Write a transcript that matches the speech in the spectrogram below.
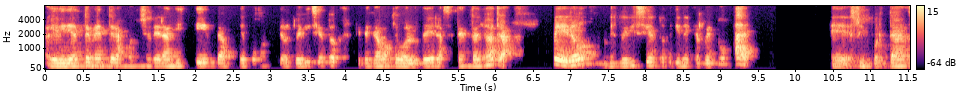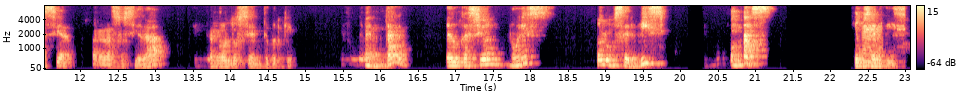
evidentemente las condiciones eran distintas, yo estoy diciendo que tengamos que volver a 70 años atrás, pero me estoy diciendo que tiene que retomar eh, su importancia para la sociedad, este rol docente, porque es fundamental. La educación no es solo un servicio, es mucho más que un servicio.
